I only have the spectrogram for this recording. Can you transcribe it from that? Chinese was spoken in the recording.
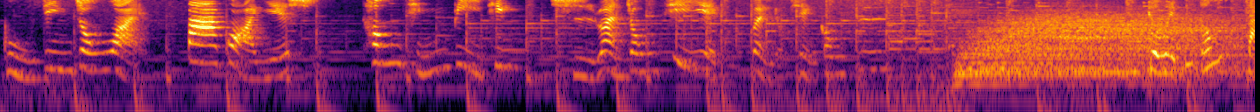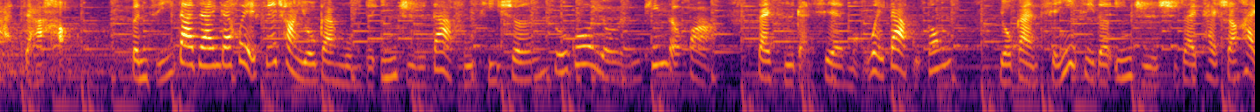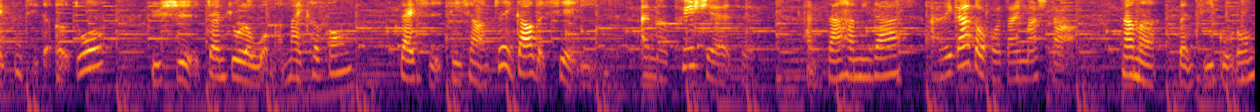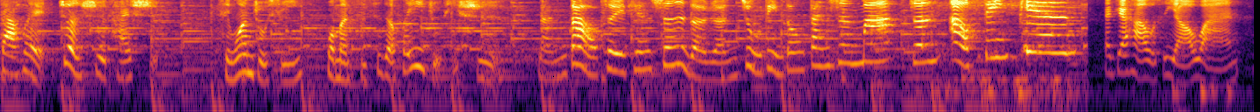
古今中外八卦野史，通勤必听。始乱中企业股份有限公司。各位股东，大家好。本集大家应该会非常有感，我们的音质大幅提升。如果有人听的话，在此感谢某位大股东。有感前一集的音质实在太伤害自己的耳朵，于是赞助了我们麦克风，在此寄上最高的谢意。 I'm appreciated。坎萨哈密达。ありがとうございました。那么本集股东大会正式开始，请问主席，我们此次的会议主题是？难道这一天生日的人注定都单身吗？真奥斯汀篇。大家好，我是姚婉。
